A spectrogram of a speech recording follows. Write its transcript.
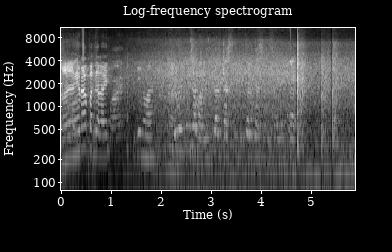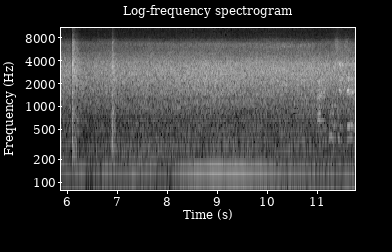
Ah, nahirapan ka, Loy. Hindi naman. Pero ito sa man, ikaltas, ikaltas ang sa'yo. Paano po siya, sir?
